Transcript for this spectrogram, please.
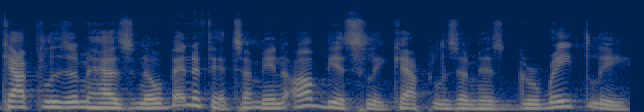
capitalism has no benefits. I mean, obviously, capitalism has greatly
